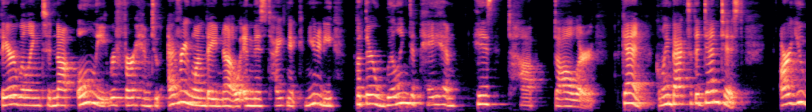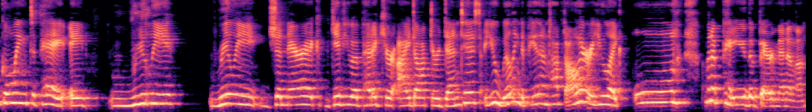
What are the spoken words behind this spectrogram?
they are willing to not only refer him to everyone they know in this tight knit community, but they're willing to pay him his top dollar. Again, going back to the dentist, are you going to pay a really really generic, give you a pedicure eye doctor dentist? Are you willing to pay them top dollar? are you like, oh, I'm going to pay you the bare minimum?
